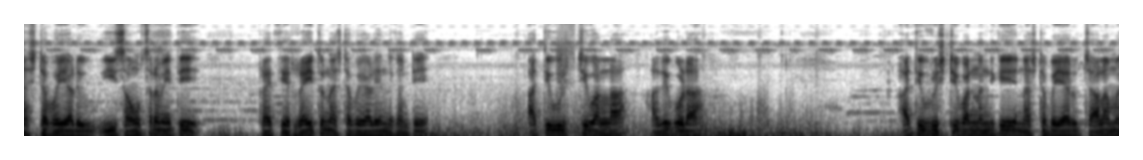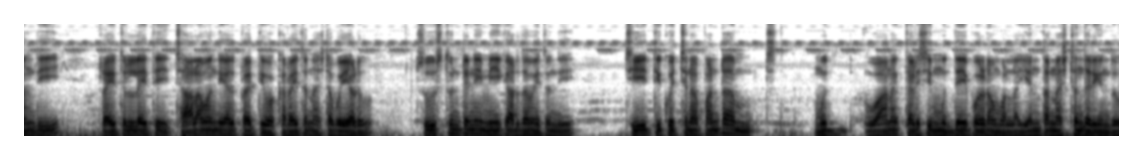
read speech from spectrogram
నష్టపోయాడు. ఈ సంవత్సరం అయితే ప్రతి రైతు నష్టపోయాడు. ఎందుకంటే అతివృష్టి వల్ల అది కూడా అతివృష్టి పడినందుకే నష్టపోయారు. చాలామంది రైతుల్లో అయితే చాలామంది కాదు ప్రతి ఒక్క రైతు నష్టపోయాడు. చూస్తుంటేనే మీకు అర్థమవుతుంది. చేతికొచ్చిన పంట ముద్ వానకు తడిసి ముద్దయిపోవడం వల్ల ఎంత నష్టం జరిగిందో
